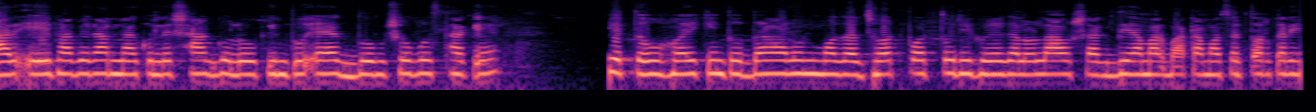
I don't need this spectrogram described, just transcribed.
আর এইভাবে রান্না করলে শাকগুলো কিন্তু একদম সবুজ থাকে। খেতেও হয়, কিন্তু দারুণ মজা ঝটপট তৈরি হয়ে গেল লাউ শাক দিয়ে আমার বাটা মাছের তরকারি।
